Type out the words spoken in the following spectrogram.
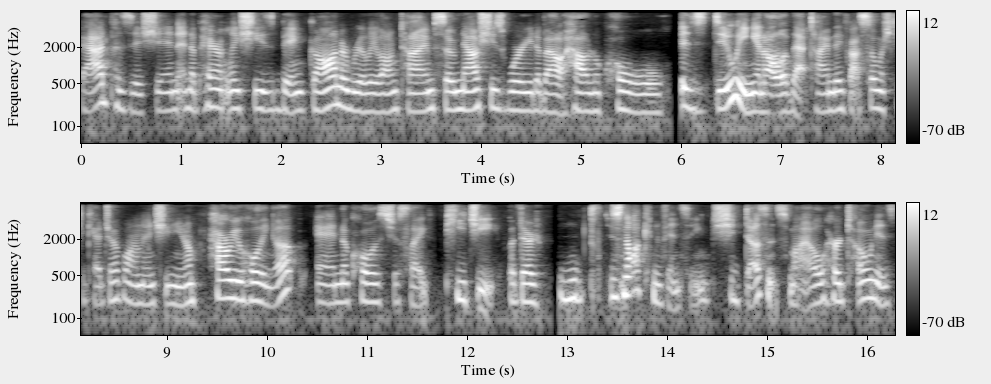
bad position and apparently she's been gone a really long time so now she's worried about how Nicole is doing in all of that time they've got so much to catch up on and she you know how are you holding up and Nicole is just like peachy but they're it's not convincing she doesn't smile her tone is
